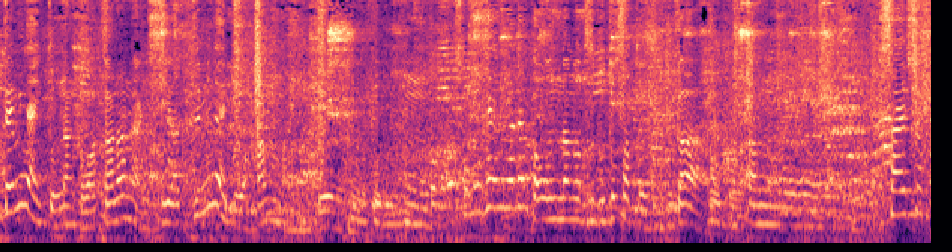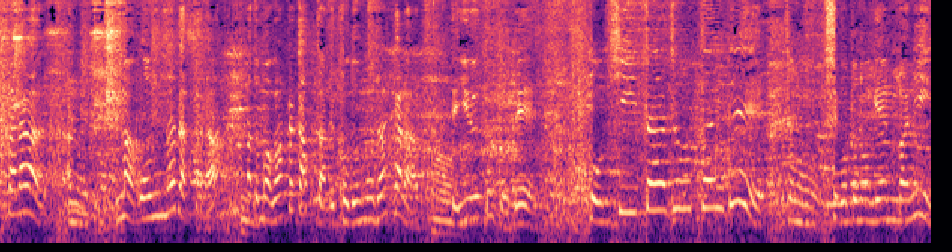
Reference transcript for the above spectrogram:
ってみないとなんかわからないしやってみないとわかんないんで。うん、その辺がなんか女の図太さというか、あの最初からあの、まあ、女だから、あとまあ若かったんで子供だからっていうことで、こう引いた状態でその仕事の現場に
